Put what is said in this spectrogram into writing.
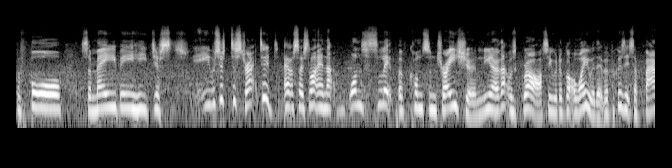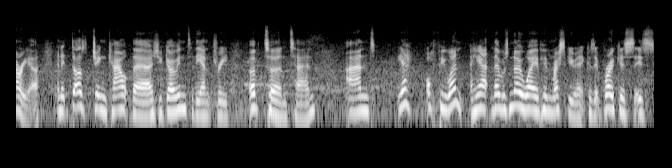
before. So maybe he just he was just distracted ever so slightly, and that one slip of concentration. You know, that was grass, he would have got away with it. But because it's a barrier and it does jink out there as you go into the entry of turn ten, and yeah, off he went. He had, there was no way of him rescuing it because it broke his, his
